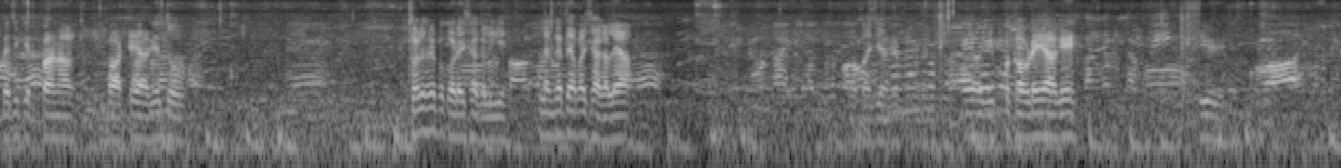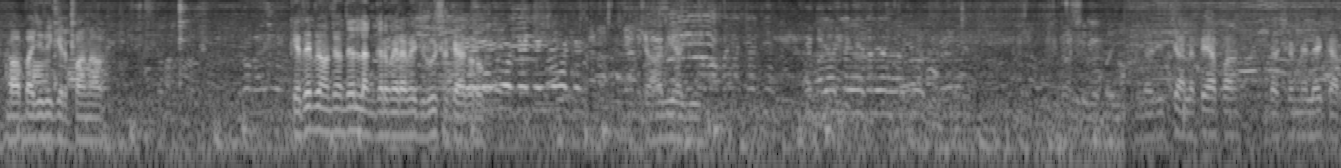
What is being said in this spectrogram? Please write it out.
ਬਾਬੇ ਦੀ ਕਿਰਪਾ ਨਾਲ ਬਾਟੇ ਆ ਗਏ ਦੋ। ਥੋੜੇ ਥੋੜੇ ਪਕੌੜੇ ਛਕ ਲਈਏ। ਲੰਗਰ ਤੇ ਆਪਾਂ ਛਕ ਲਿਆ। ਬਾਬਾ ਜੀ ਆ ਗਏ ਪਕੌੜੇ। ਜੀ, ਪਕੌੜੇ ਆ ਗਏ। ਬਾਬਾ ਜੀ ਦੀ ਕਿਰਪਾ ਨਾਲ। ਕਿਤੇ ਵੀ ਆਉਂਦੇ ਹੁੰਦੇ ਲੰਗਰ ਮੇਰਾ ਵੀ ਜਰੂਰ ਛਕਿਆ ਕਰੋ। ਚਾਹ ਵੀ ਆ ਗਈ। ਦੱਸੀ ਬਾਬਾ ਜੀ, ਚੱਲ ਪਿਆ ਆਪਾਂ, ਦਰਸ਼ਨ ਮੇਲੇ ਕਰ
